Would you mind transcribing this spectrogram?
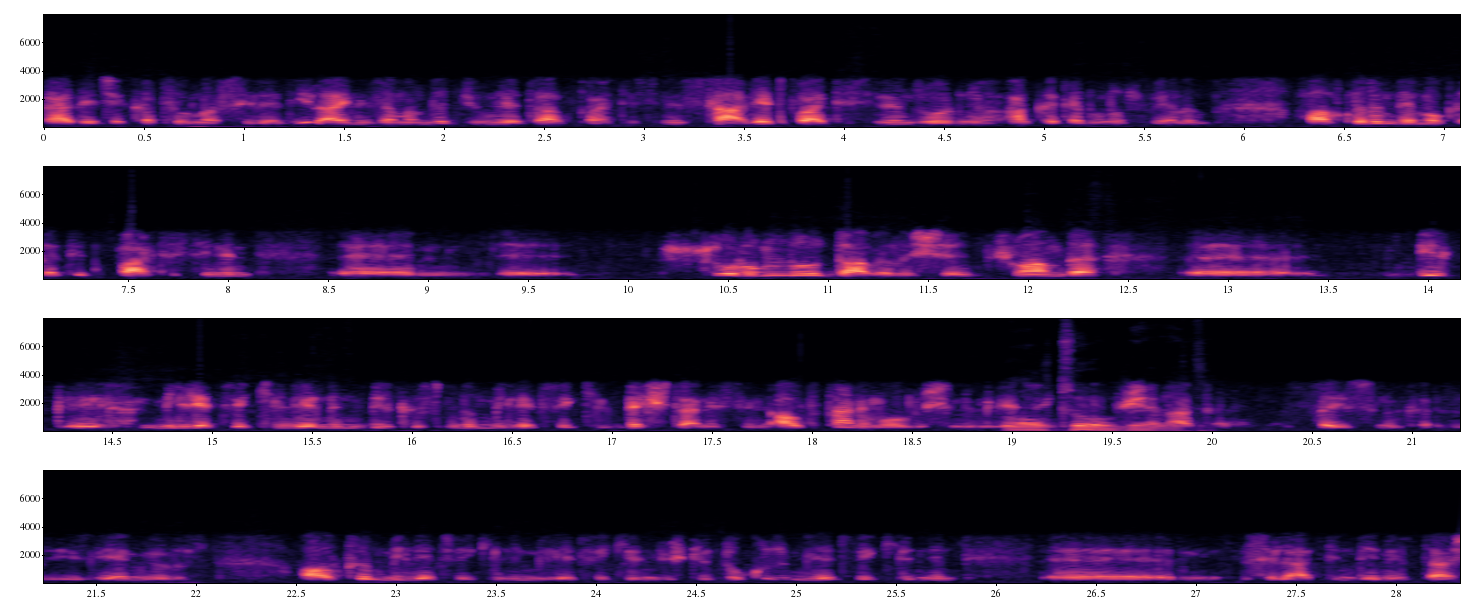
sadece katılmasıyla değil, aynı zamanda Cumhuriyet Halk Partisi'nin, Saadet Partisi'nin rolünü hakikaten unutmayalım. Halkların Demokratik Partisi'nin e, e, sorumlu davranışı, şu anda e, bir e, milletvekillerinin bir kısmının milletvekili, beş tanesinin, altı tane mi oldu şimdi milletvekili? Altı oldu, evet. Sayısını izleyemiyoruz. Altı milletvekilinin milletvekilinin düştüğü, dokuz milletvekilinin e, Selahattin Demirtaş,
